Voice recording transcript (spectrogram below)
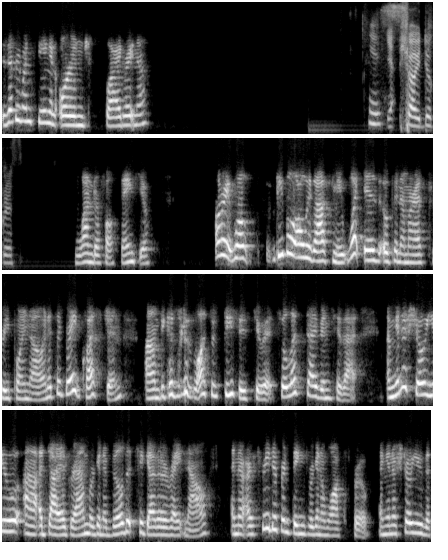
Is everyone seeing an orange slide right now? Yes. Yeah, sure, Douglas. Wonderful, thank you. All right, well, people always ask me, what is OpenMRS 3.0? And it's a great question um, because there's lots of pieces to it. So let's dive into that. I'm going to show you uh, a diagram. We're going to build it together right now. And there are three different things we're going to walk through. I'm going to show you the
